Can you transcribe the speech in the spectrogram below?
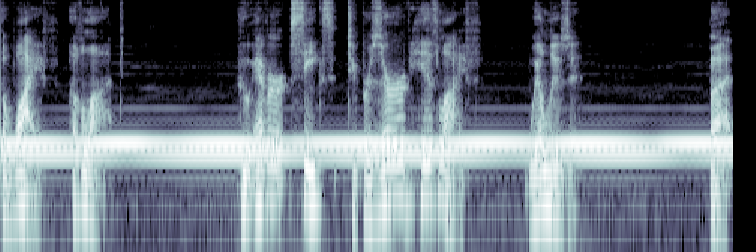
the wife of Lot. Whoever seeks to preserve his life will lose it. But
